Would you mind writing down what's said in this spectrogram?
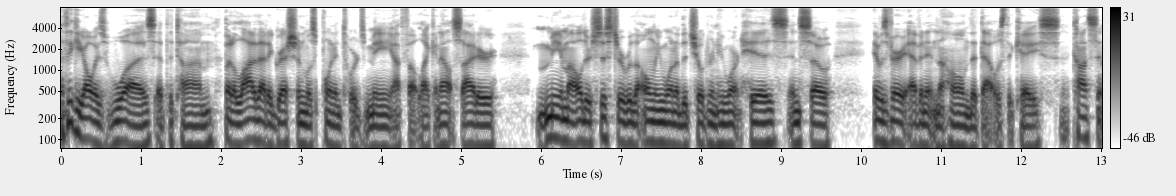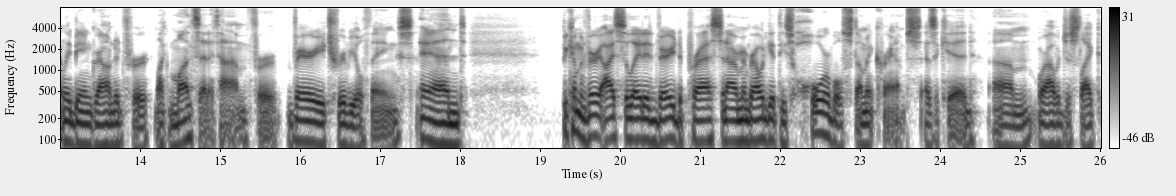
I think he always was at the time, but a lot of that aggression was pointed towards me. I felt like an outsider. Me and my older sister were the only one of the children who weren't his. And so it was very evident in the home that that was the case. Constantly being grounded for like months at a time for very trivial things. And becoming very isolated, very depressed. And I remember I would get these horrible stomach cramps as a kid, um, where I would just like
